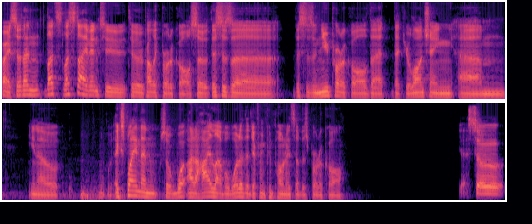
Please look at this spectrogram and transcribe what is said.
All right, so then let's let's dive into to the Republic protocol. So this is a this is a new protocol that that you're launching. Um, you know, explain then. So, what, at a high level, what are the different components of this protocol? Yeah. So,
